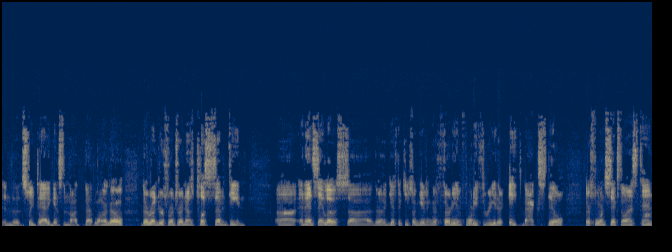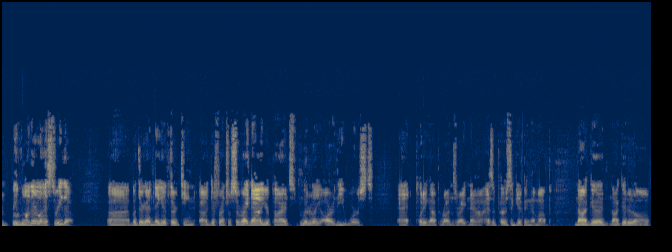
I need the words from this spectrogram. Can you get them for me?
and the sweep they had against them not that long ago. Their run differential right now is plus 17. Uh, and then St. Louis, uh, they're the gift that keeps on giving. They're 30 and 43. They're eight back still. They're four and six in the last 10. They've won their last three, though. Uh, but they're got negative 13 uh, differential. So right now, your Pirates literally are the worst at putting up runs right now as opposed to giving them up. Not good. Not good at all.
